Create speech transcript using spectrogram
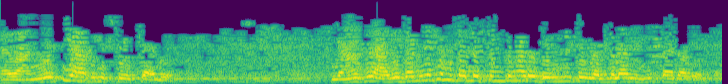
حیوانیت کی آخری سوچ کیا لو یہاں سے آگے بڑھنے کے متعلق تم تمہارے دل میں کوئی غلطلہ نہیں پیدا ہوتا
